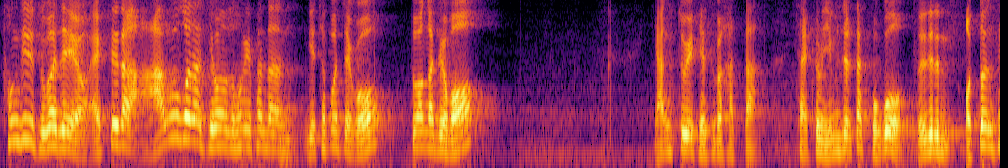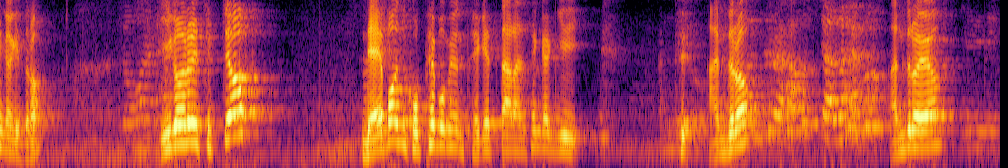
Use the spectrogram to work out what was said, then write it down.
성질이 두 가지예요. x에다가 아무거나 집어넣어도 성립한다는 게 첫 번째고 또 한 가지가 뭐? 양쪽의 개수가 같다. 자, 그럼 이 문제를 딱 보고 너희들은 어떤 생각이 들어? 이거를 직접 네 번 곱해보면 되겠다라는 생각이 안 드-. 안 들어? 안 들어요. 하고 싶지 않아요. 안 들어요? 일이니까.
